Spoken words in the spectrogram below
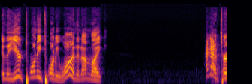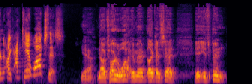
in the year 2021, and I'm like, I got to turn. Like I can't watch this. Yeah, no, it's hard to watch. I mean, like I said, it, has been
